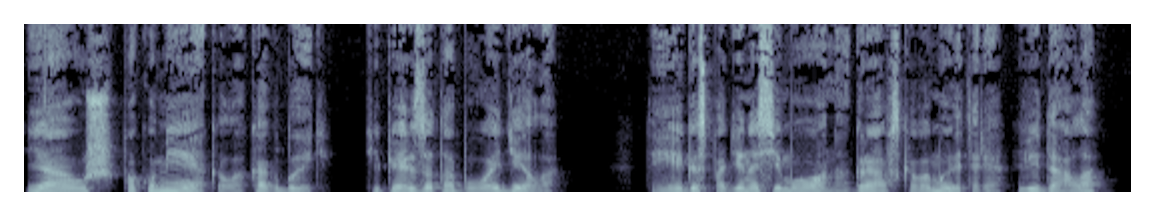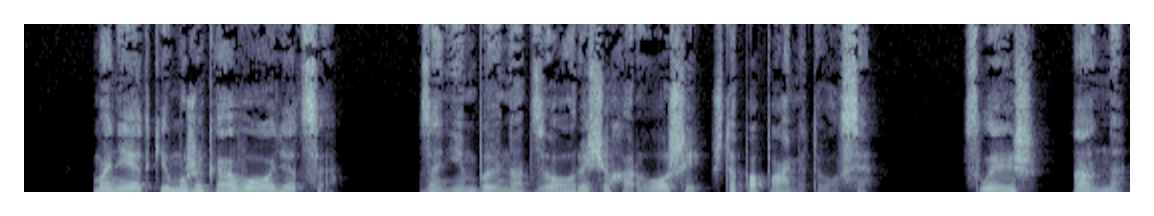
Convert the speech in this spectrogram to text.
«Я уж покумекала, как быть. Теперь за тобой дело. Ты господина Симона, графского мытаря, видала? Монетки мужика водятся. За ним бы надзор еще хороший, что попамятовался. Слышь, Анна?»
